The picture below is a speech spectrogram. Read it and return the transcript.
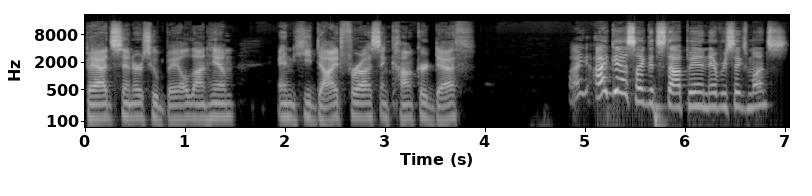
bad sinners who bailed on him and he died for us and conquered death. I, I guess I could stop in every six months.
